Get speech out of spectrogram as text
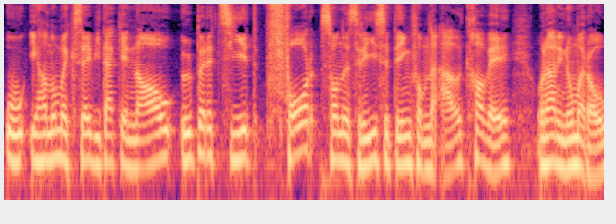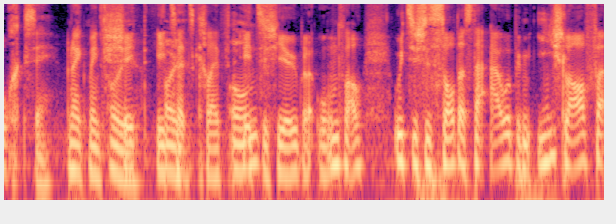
Und ich habe nur gesehen, wie der genau überzieht vor so einem riesen Ding von einem LKW. Und dann habe ich nur Rauch gesehen. Und dann habe ich gemeint, shit, jetzt ui. hat's geklebt. Und? Jetzt ist hier übel ein Unfall. Und jetzt ist es so, dass der auch beim Einschlafen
